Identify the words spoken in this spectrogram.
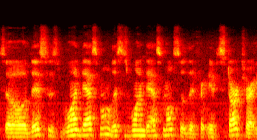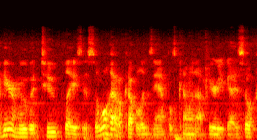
so this is one decimal, this is one decimal, so that if it starts right here, move it two places. So we'll have a couple examples coming up here, you guys. So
